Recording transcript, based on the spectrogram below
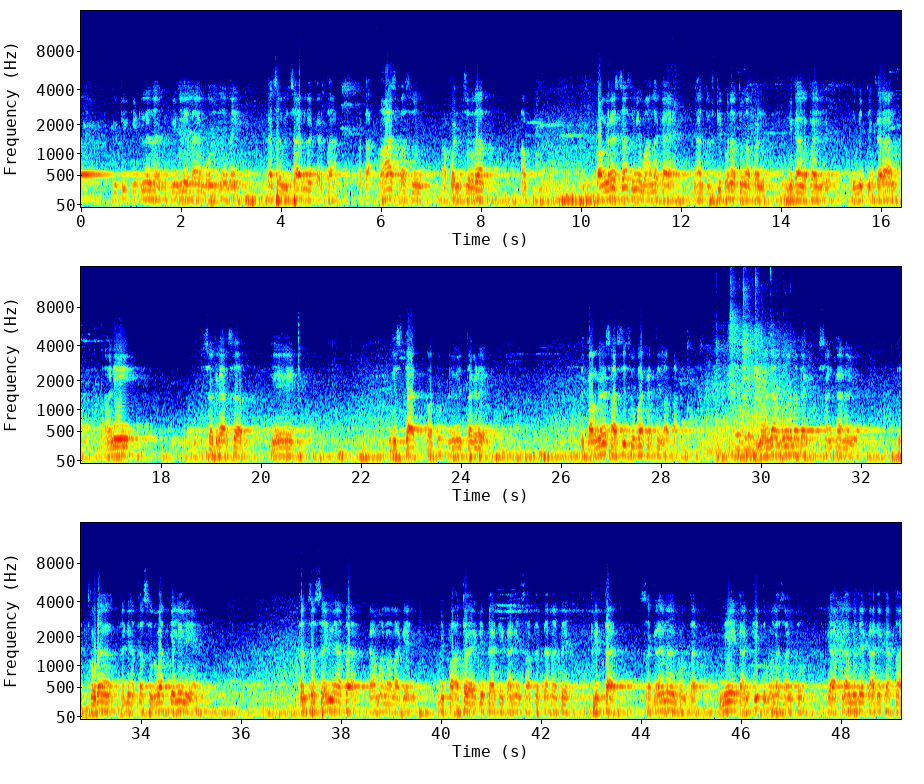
किती गिटलं जाय गिडलेलं आहे मोजलं नाही याचा विचार न करता आता आजपासून आपण जोरात आप काँग्रेसचाच मी मालक आहे या दृष्टिकोनातून आपण निघालं पाहिजे. तुम्ही ते कराल. आणि षटगार सर हे दिसतात प्रकृतीने तगडे. ते काँग्रेस हाशीच उभा करतील आता. माझ्या मनामध्ये शंका नाही आहे. ते थोडं त्यांनी आता सुरुवात केलेली आहे. त्यांचं सैन्य आता कामाला लागेल. मी पाहतोय की त्या ठिकाणी सातत्यानं ते फिरतात सगळ्यांना बोलतात मी एक आणखी तुम्हाला सांगतो की आपल्यामध्ये कार्यकर्ता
